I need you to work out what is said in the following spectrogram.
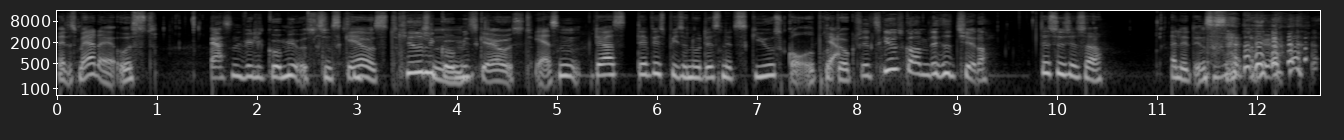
Men det smager da af ost. Er sådan en virkelig gummiost. Sådan skæreost. Kedelig Sådan- gummiskæreost. Ja, sådan, det er også det, vi spiser nu. Det er sådan et skiveskåret produkt. Ja, det er et skiveskål, men det hedder cheddar. Det synes jeg så er lidt interessant at høre.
